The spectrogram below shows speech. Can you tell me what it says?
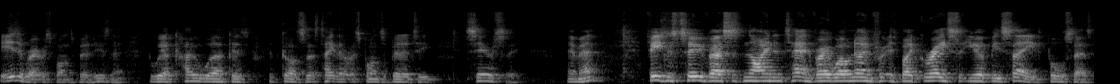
it is a great responsibility, isn't it? We are co-workers with God, so let's take that responsibility seriously. Amen. Ephesians 2 verses 9 and 10, very well known, for it is by grace that you have been saved, Paul says,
